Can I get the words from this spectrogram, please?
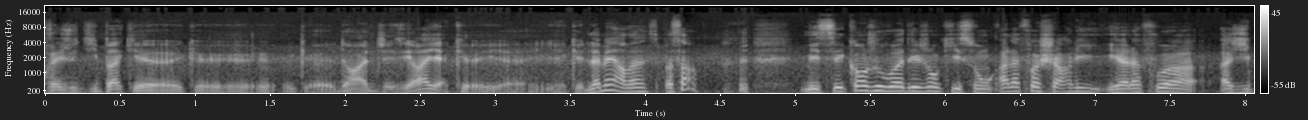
Après, je dis pas que, dans Al Jazeera, il n'y a, que de la merde, hein, c'est pas ça. Mais c'est quand je vois des gens qui sont à la fois Charlie et à la fois AJ,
